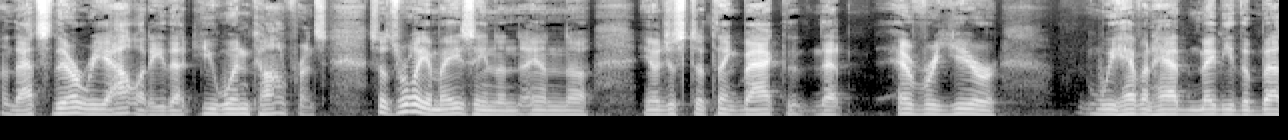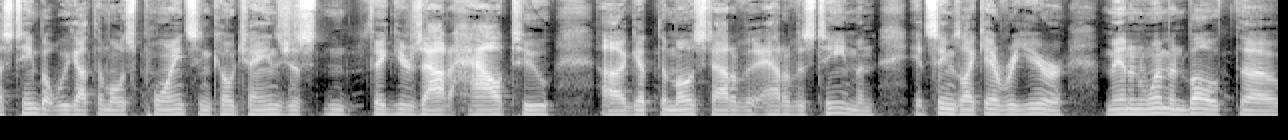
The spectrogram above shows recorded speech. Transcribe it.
That's their reality that you win conference. So it's really amazing, and and uh, you know just to think back that, that every year we haven't had maybe the best team, but we got the most points, and Coach Haynes just figures out how to uh, get the most out of out of his team. And it seems like every year, men and women both uh,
